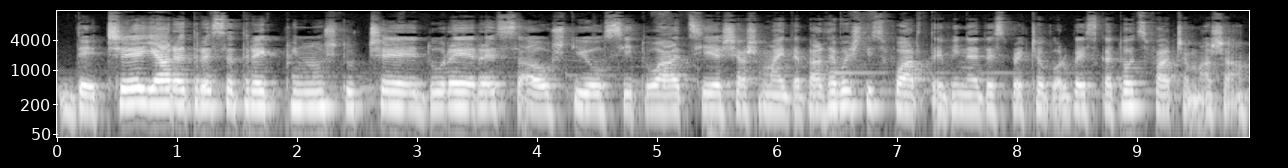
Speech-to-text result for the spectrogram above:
De ce iară trebuie să trec prin nu știu ce durere sau știu o situație și așa mai departe. Vă știți foarte bine despre ce vorbesc, că toți facem așa.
